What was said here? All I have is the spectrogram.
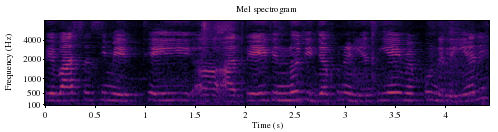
ਤੇ ਬਸ ਅਸੀਂ ਮੇਥੇ ਹੀ ਅਹ, ਆ ਤੇ ਇਹ ਤਿੰਨੋਂ ਚੀਜ਼ਾਂ ਭੁੰਨਣੀਆਂ ਸੀਗੀਆਂ ਇਹ ਮੈਂ ਭੁੰਨ ਲਈਆਂ ਨੇ।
